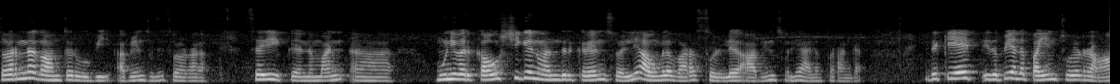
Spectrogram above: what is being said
சொர்ணகாந்த ரூபி அப்படின்னு சொல்லி சொல்கிறாங்க சரி க- இந்த மண் முனிவர் கௌஷிகன் வந்திருக்கிறேன்னு சொல்லி அவங்கள வர சொல்லு அப்படின்னு சொல்லி அனுப்புகிறாங்க இதை கேட் இதை போய் அந்த பையன் சொல்கிறான்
